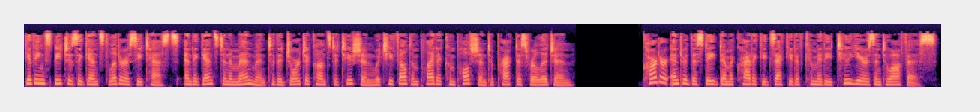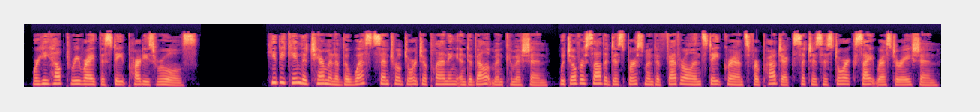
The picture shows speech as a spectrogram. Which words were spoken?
giving speeches against literacy tests and against an amendment to the Georgia Constitution which he felt implied a compulsion to practice religion. Carter entered the state Democratic Executive Committee two years into office, where he helped rewrite the state party's rules. He became the chairman of the West Central Georgia Planning and Development Commission, which oversaw the disbursement of federal and state grants for projects such as historic site restoration.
